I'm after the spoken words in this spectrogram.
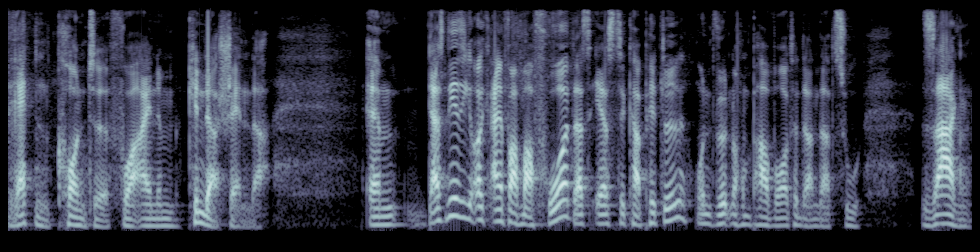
retten konnte vor einem Kinderschänder. Ähm, das lese ich euch einfach mal vor, das erste Kapitel, und würde noch ein paar Worte dann dazu sagen.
